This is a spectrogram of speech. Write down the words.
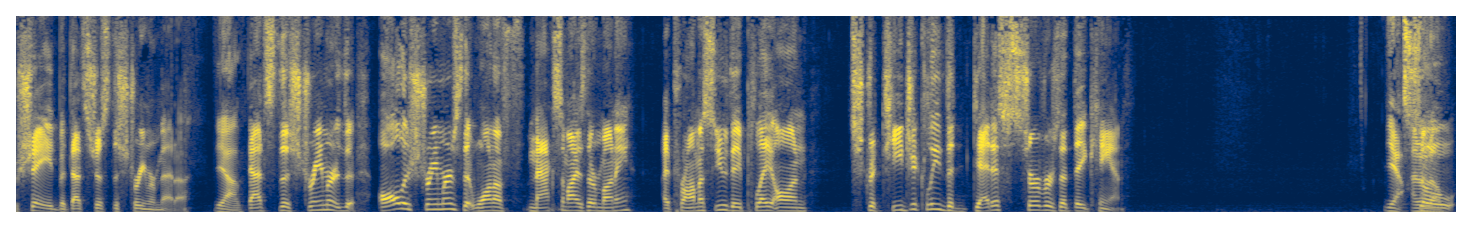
shade, but that's just the streamer meta. yeah, That's the streamer. The, all the streamers that want to f- maximize their money, I promise you, they play on strategically the deadest servers that they can. Yeah. I don't know. so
